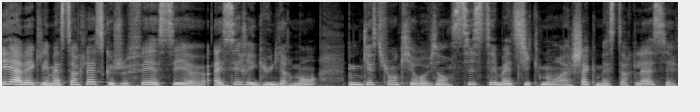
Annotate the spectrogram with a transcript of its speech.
Et avec les masterclass que je fais assez, euh, assez régulièrement, une question qui revient systématiquement à chaque masterclass, il y a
